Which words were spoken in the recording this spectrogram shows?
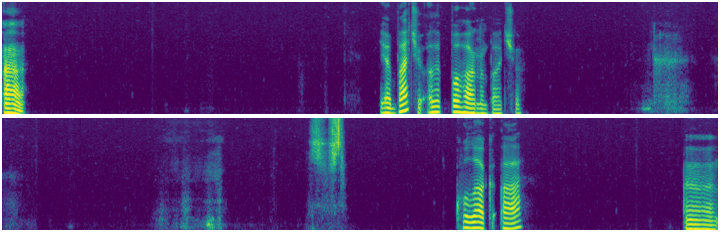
Ага. Я бачу, але погано бачу. Кулак А. Е,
